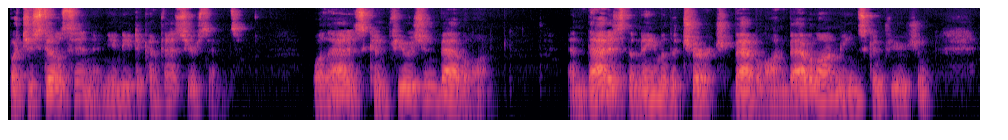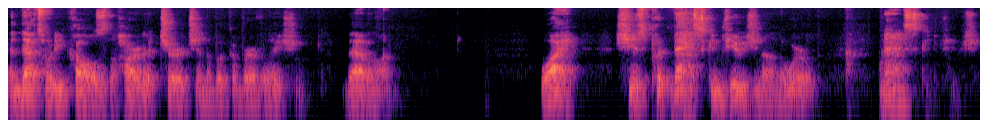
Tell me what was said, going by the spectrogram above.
but you still sin and you need to confess your sins. Well, that is confusion Babylon. And that is the name of the church, Babylon. Babylon means confusion. And that's what he calls the harlot church in the book of Revelation, Babylon. Why? She has put mass confusion on the world. Mass confusion.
